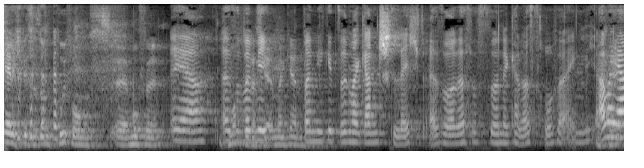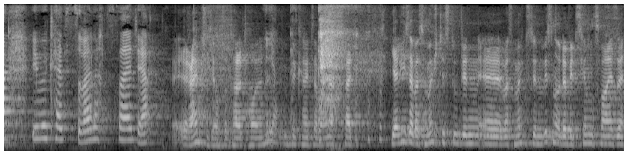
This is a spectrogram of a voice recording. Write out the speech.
Ehrlich, bist du so ein Prüfungsmuffel? Ja, also mochte bei mir, ja bei mir geht's immer ganz schlecht. Also das ist so eine Katastrophe eigentlich. Okay. Aber ja, Übelkeit zur Weihnachtszeit, ja. Äh, Reimt sich auch total toll, ne? Ja. Übelkeit zur Weihnachtszeit. Ja, Lisa, was möchtest du denn, äh, was möchtest du denn wissen oder beziehungsweise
